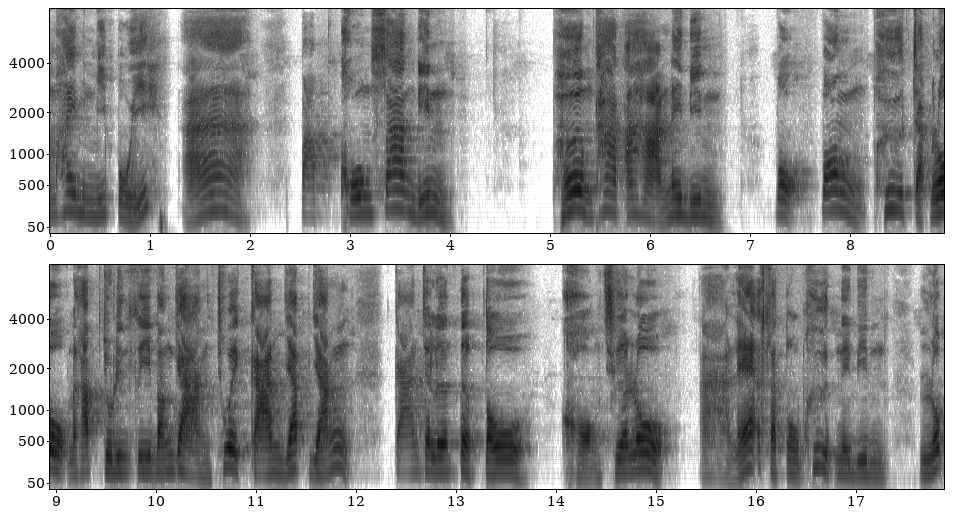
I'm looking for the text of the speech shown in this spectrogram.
ำให้มันมีปุ๋ยอ่าปรับโครงสร้างดิน เพิ่มธาตุอาหารในดิน ปกป้องพืชจากโรคนะครับ จุลินทรีย์บางอย่างช่วยการยับยั้ง การเจริญเติบโตของเชื้อโรคอ่าและศัตรูพืชในดิน ลบ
